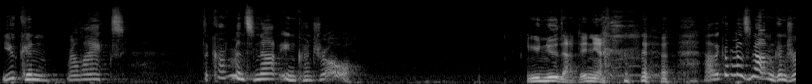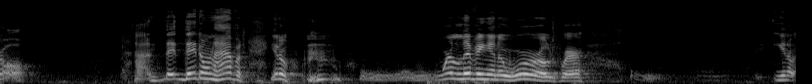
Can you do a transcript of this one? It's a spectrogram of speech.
You can relax. The government's not in control. You knew that, didn't you? the government's not in control. Uh, they, they don't have it. You know, we're living in a world where, you know,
